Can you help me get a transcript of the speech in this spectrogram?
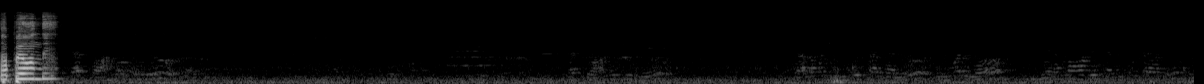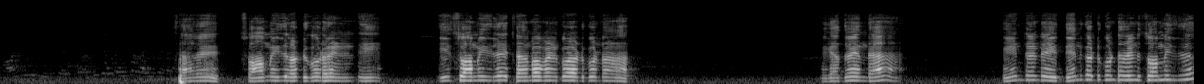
తప్పే ఉంది సరే స్వామీజీలు అడ్డుకోవడం ఏంటి? ఈ స్వామీజీలే చంద్రబాబు నాయుడు కూడా అడ్డుకుంటున్నారు. మీకు అర్థమైందా? ఏంటంటే దేనికి అడ్డుకుంటారండి స్వామీజీలు?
